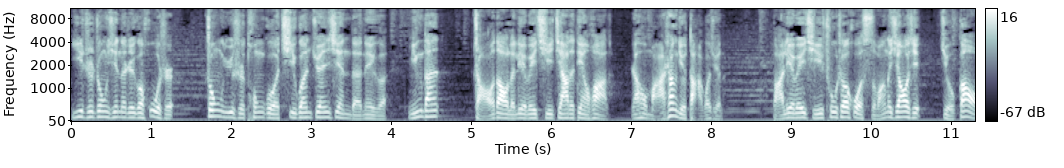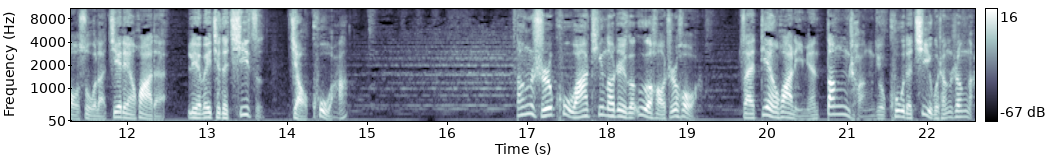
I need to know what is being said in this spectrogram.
移植中心的这个护士终于是通过器官捐献的那个名单。找到了列维奇家的电话了，然后马上就打过去了，把列维奇出车祸死亡的消息就告诉了接电话的列维奇的妻子，叫库娃。当时库娃听到这个噩耗之后啊，在电话里面当场就哭得泣不成声啊，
